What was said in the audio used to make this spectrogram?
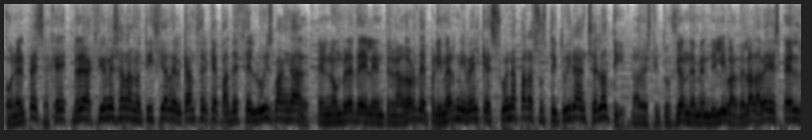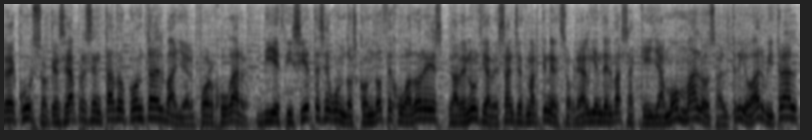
Con el PSG, reacciones a la noticia del cáncer que padece Luis Vangal, el nombre del entrenador de primer nivel que suena para sustituir a Ancelotti, la destitución de Mendilibar del Alavés, el recurso que se ha presentado contra el Bayern por jugar 17 segundos con 12 jugadores, la denuncia de Sánchez Martínez sobre alguien del Barça que llamó malos al trío arbitral.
